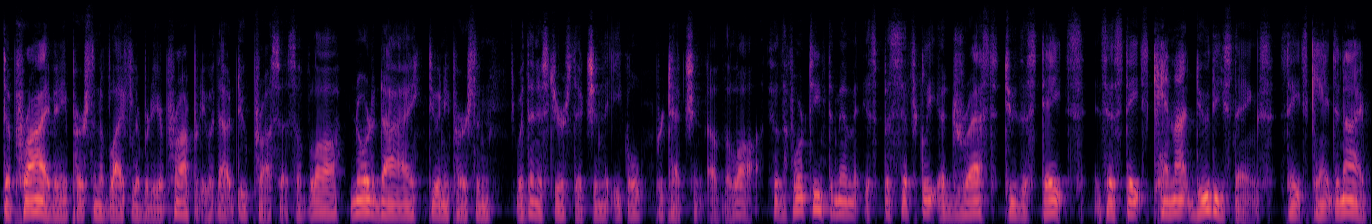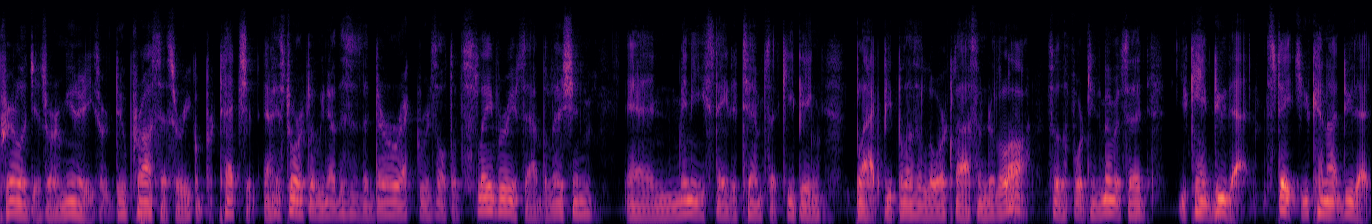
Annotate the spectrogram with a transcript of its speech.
deprive any person of life, liberty, or property without due process of law, nor deny to any person within its jurisdiction the equal protection of the law. So the 14th Amendment is specifically addressed to the states. It says states cannot do these things. States can't deny privileges or immunities or due process or equal protection. Now, historically, we know this is the direct result of slavery, its abolition, and many state attempts at keeping black people as a lower class under the law. So the 14th Amendment said you can't do that. States, you cannot do that.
